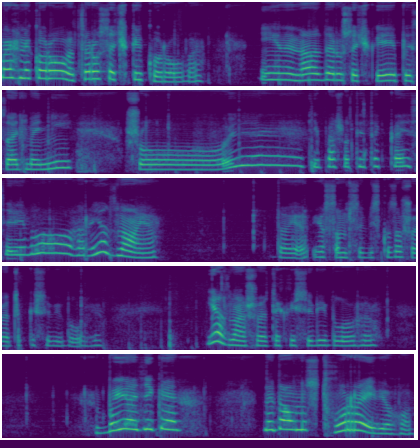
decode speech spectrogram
Ми ж не корови, це русачки корови. І не треба русачки писати мені, що е, типа, що ти такий собі блогер. Я знаю. Да, я, я сам собі сказав, що я такий собі блогер. Я знаю, що я такий собі блогер. Бо я тільки недавно створив його.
